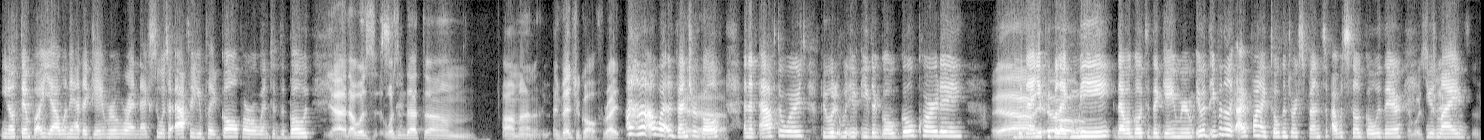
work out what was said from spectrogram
you know, Tempo yeah when they had a game room right next to it. So after you played golf or went to the boat, Yeah, that was wasn't that um oh man, adventure golf, right? uh huh, I went adventure golf, and then afterwards people would, either go go karting But then you have people like me that will go to the game room. It would even though like I find like tokens were expensive, I would still go there. It was use really my- expensive.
